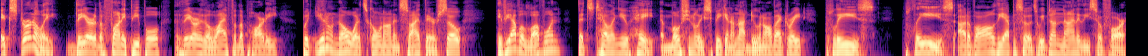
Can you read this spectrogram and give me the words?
externally they are the funny people, they are the life of the party, but you don't know what's going on inside there. So if you have a loved one that's telling you, hey, emotionally speaking, I'm not doing all that great, please, please, out of all the episodes, we've done nine of these so far,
